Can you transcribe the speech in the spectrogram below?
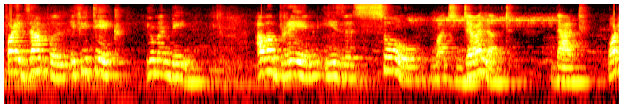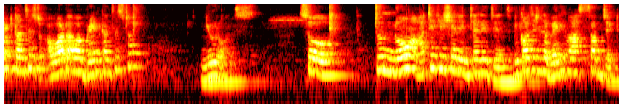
For example, if you take human being, our brain is so much developed that what it consists of, what our brain consists of? Neurons. So to know artificial intelligence, because it is a very vast subject,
